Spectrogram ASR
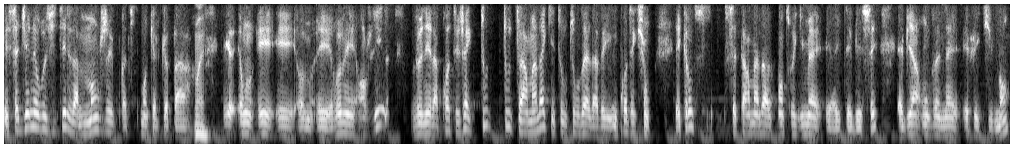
Et cette générosité, elle la mangeait pratiquement quelque part. Ouais. Et, on- et, et, et René Angeline venait la protéger avec toute, toute l'armada qui était autour d'elle, avait une protection. Et quand cette armada, entre guillemets, a été blessée, eh bien, on venait effectivement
